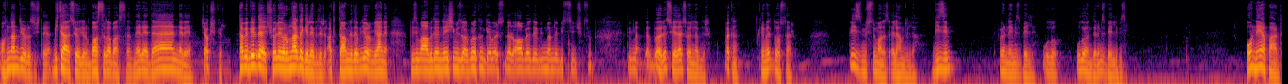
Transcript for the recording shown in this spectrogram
Ondan diyoruz işte ya. Bir daha söylüyorum bastıra bastıra. Nereden nereye? Çok şükür. Tabii bir de şöyle yorumlar da gelebilir. Artık tahmin edebiliyorum. Yani bizim ABD'de ne işimiz var? Bırakın gebersinler. ABD bilmem ne bitsin çıksın. Bilmem. Böyle şeyler söylenebilir. Bakın kıymetli dostlar. Biz Müslümanız elhamdülillah. Bizim örneğimiz belli. Ulu, ulu önderimiz belli bizim. O ne yapardı?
